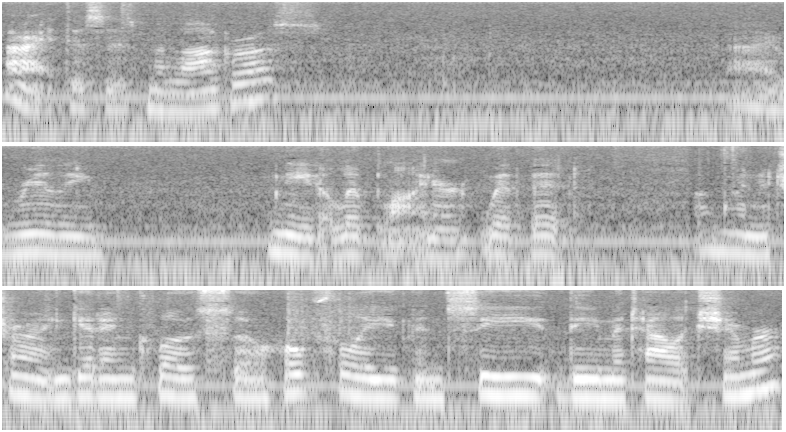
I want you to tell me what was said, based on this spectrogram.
Alright, this is Milagros. I really need a lip liner with it. I'm going to try and get in close so hopefully you can see the metallic shimmer.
